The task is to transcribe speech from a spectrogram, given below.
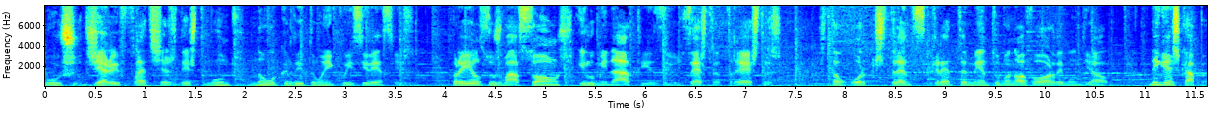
os Jerry Fletchers deste mundo não acreditam em coincidências. Para eles, os maçons, Illuminatis e os extraterrestres estão orquestrando secretamente uma nova ordem mundial. Ninguém escapa.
